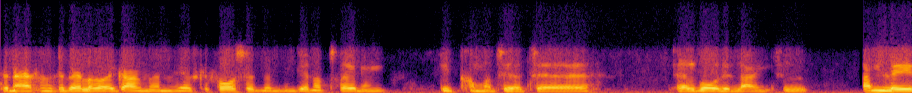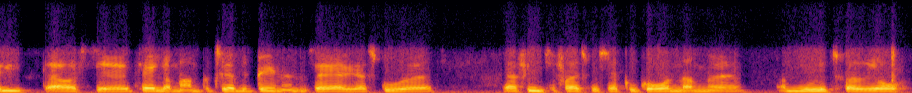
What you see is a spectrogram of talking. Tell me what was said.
Den er jeg sådan set allerede i gang med, men jeg skal fortsætte med min genoptræning. Det kommer til at tage, tage alvorligt lang tid. Ham lægen, der også øh, talte om at amputere mit ben, han sagde, at jeg skulle øh, være fint tilfreds, hvis jeg kunne gå rundt om, øh, om juletræet i år.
